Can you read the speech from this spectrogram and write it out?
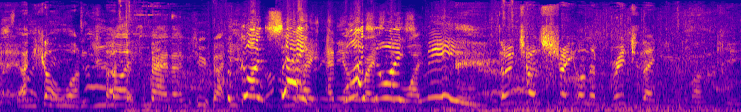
Okay, I got one. You like men and you hate. For God's you sake! hate any other Why is it always me? Don't charge straight on the bridge then, you monkey.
